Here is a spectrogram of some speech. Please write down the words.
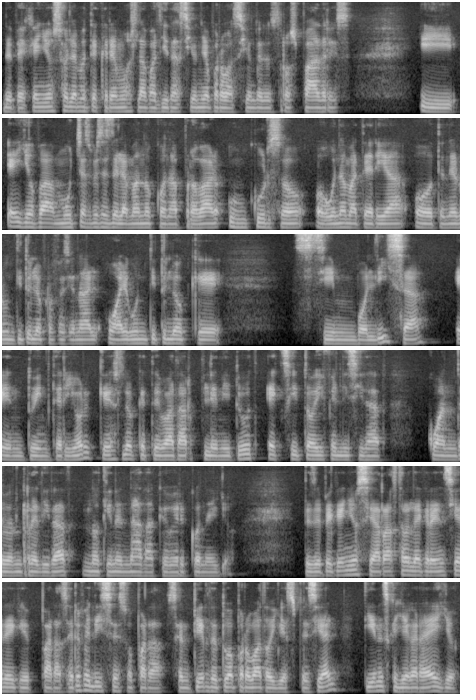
De pequeños solamente queremos la validación y aprobación de nuestros padres, y ello va muchas veces de la mano con aprobar un curso o una materia o tener un título profesional o algún título que simboliza en tu interior qué es lo que te va a dar plenitud, éxito y felicidad, cuando en realidad no tiene nada que ver con ello. Desde pequeño se arrastra la creencia de que para ser felices o para sentirte tú aprobado y especial, tienes que llegar a ello.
